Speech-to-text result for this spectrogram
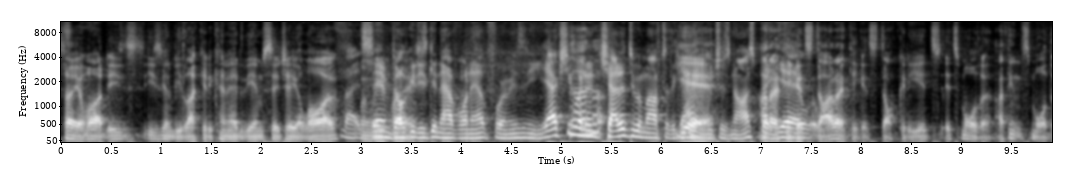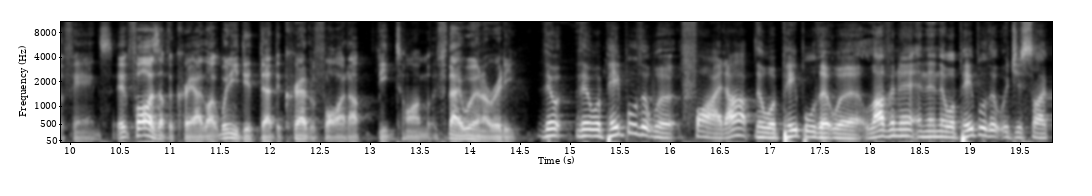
Tell you what, he's he's going to be lucky to come out of the MCG alive. Mate, Sam play. Docherty's going to have one out for him, isn't he? He actually No, went and chatted to him after the game, which was nice. I But don't yeah, think it's I don't think it's Docherty. It's it's more the I think it's more the fans. It fires up the crowd. Like when he did that, the crowd were fired up big time. If they weren't already, there, there were people that were fired up. There were people that were loving it, and then there were people that were just like,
